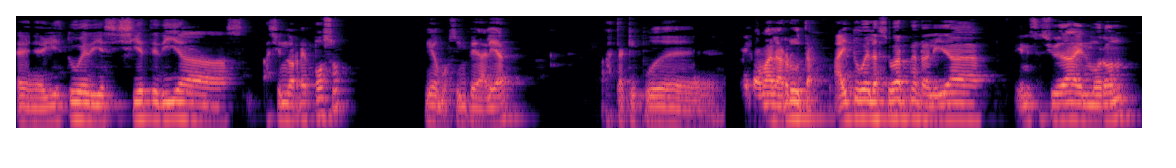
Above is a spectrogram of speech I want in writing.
Eh, y estuve 17 días haciendo reposo, digamos, sin pedalear, hasta que pude retomar la ruta. Ahí tuve la suerte, en realidad, en esa ciudad, en Morón,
